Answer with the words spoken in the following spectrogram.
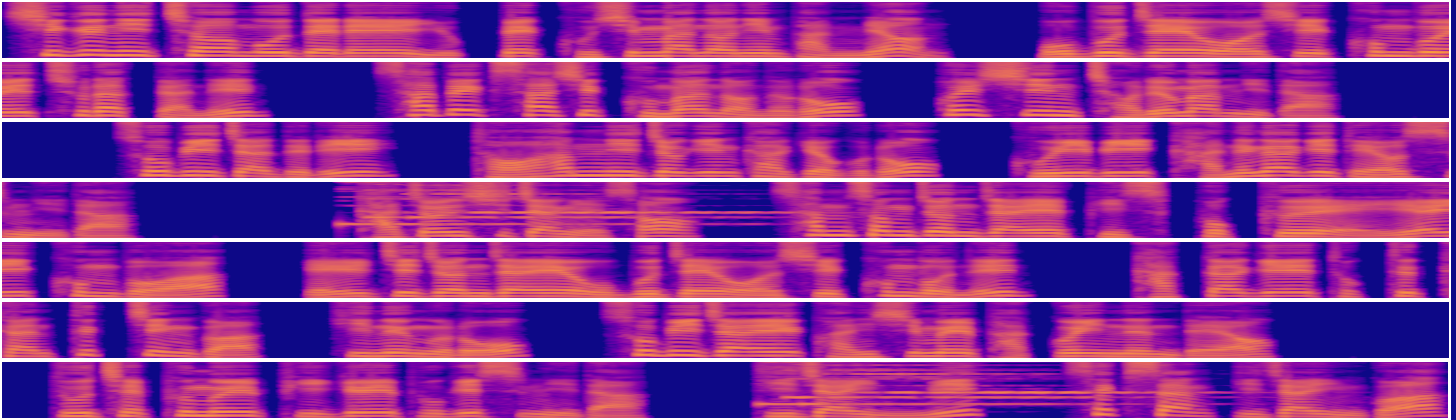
시그니처 모델의 690만원인 반면 오브제 워시 콤보의 추락가는 449만원으로 훨씬 저렴합니다. 소비자들이 더 합리적인 가격으로 구입이 가능하게 되었습니다. 가전시장에서 삼성전자의 비스포크 AI 콤보와 LG전자의 오브제 워시 콤보는 각각의 독특한 특징과 기능으로 소비자의 관심을 받고 있는데요. 두 제품을 비교해 보겠습니다. 디자인 및 색상 디자인과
